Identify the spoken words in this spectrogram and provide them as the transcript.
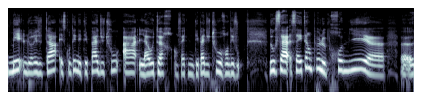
mais le résultat escompté n'était pas du tout à la hauteur. En fait, n'était pas du tout au rendez-vous. Donc ça, ça a été un peu le premier euh, euh,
